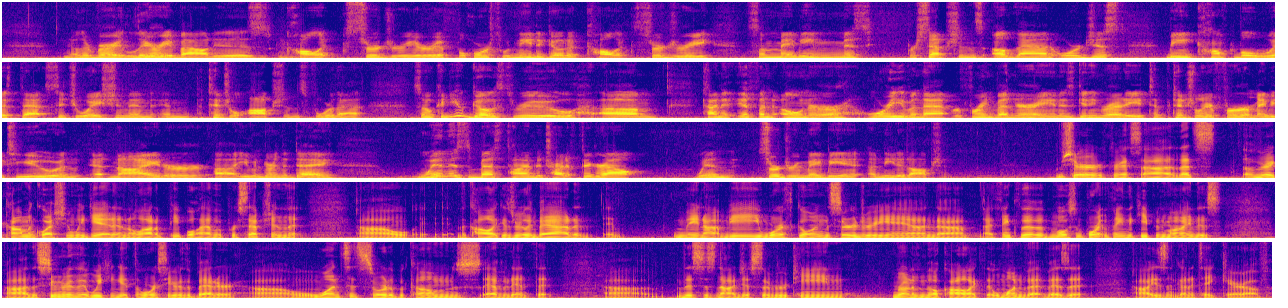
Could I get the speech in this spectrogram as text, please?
you know, they're very leery about is colic surgery, or if a horse would need to go to colic surgery, some maybe misperceptions of that, or just being comfortable with that situation and, and potential options for that. So could you go through um, kind of if an owner or even that referring veterinarian is getting ready to potentially refer maybe to you in, at night or uh, even during the day, when is the best time to try to figure out when surgery may be a needed option? Sure, Chris. Uh, that's a very common question we get, and a lot of people have a perception that uh, the colic is really bad. It, it may not be worth going to surgery. And uh, I think the most important thing to keep in mind is uh, the sooner that we can get the horse here, the better. Uh, once it sort of becomes evident that uh, this is not just a routine run-of-the-mill colic that one vet visit uh, isn't going to take care of.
